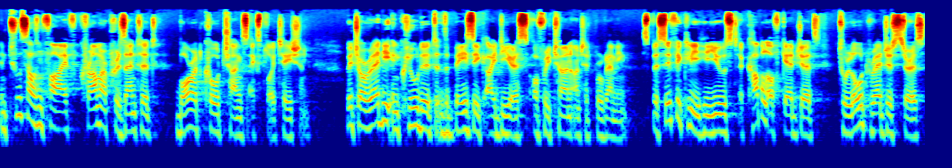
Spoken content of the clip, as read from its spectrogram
In 2005, Kramer presented borrowed code chunks exploitation, which already included the basic ideas of return-oriented programming. Specifically, he used a couple of gadgets to load registers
